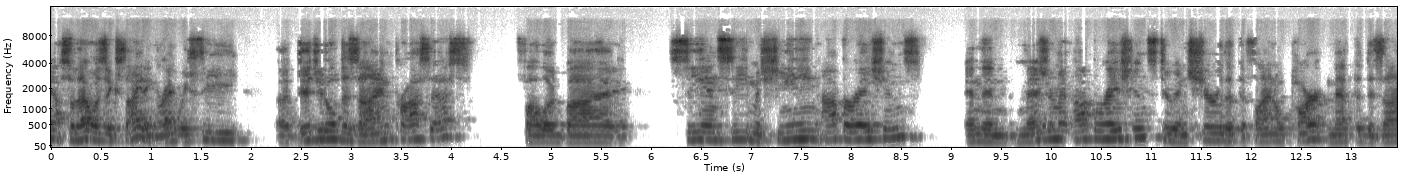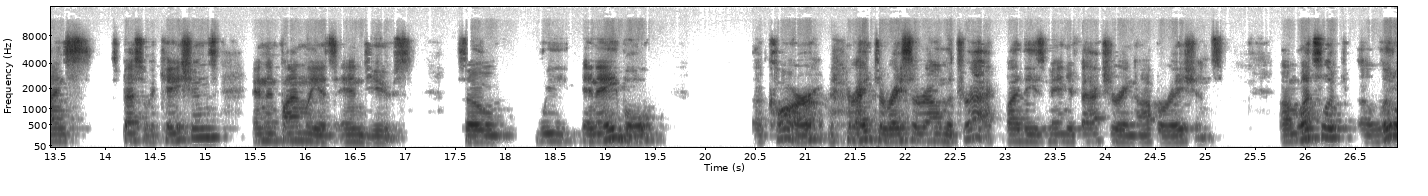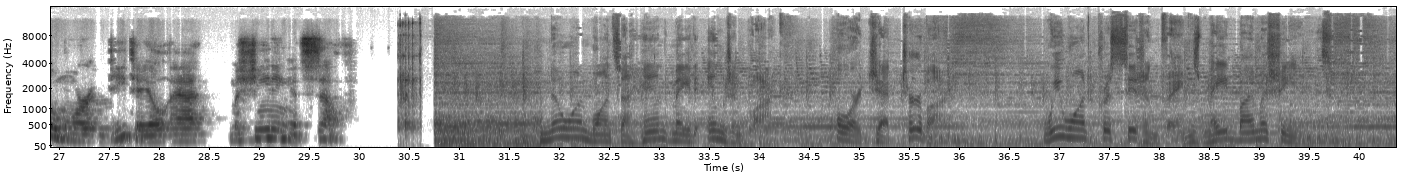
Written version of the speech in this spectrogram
Yeah, so that was exciting, right? We see a digital design process followed by CNC machining operations and then measurement operations to ensure that the final part met the design specifications and then finally its end use. So we enable a car, right, to race around the track by these manufacturing operations. Um, let's look a little more detail at machining itself. No one wants a handmade engine block or jet turbine. We want precision things made by machines.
